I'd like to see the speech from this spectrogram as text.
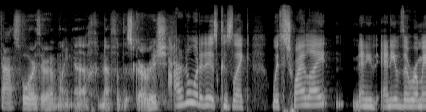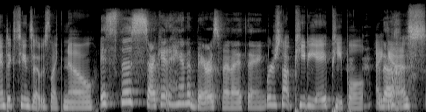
fast forward through. I'm like, ugh, enough of this garbage. I don't know what it is because like with Twilight, any any of the romantic scenes, I was like, no, It's the secondhand embarrassment. I think. we're just not PDA people. I No. guess.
